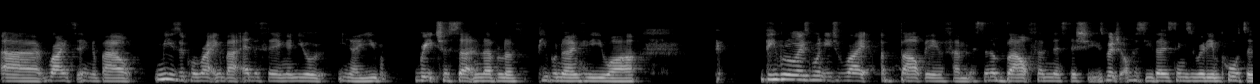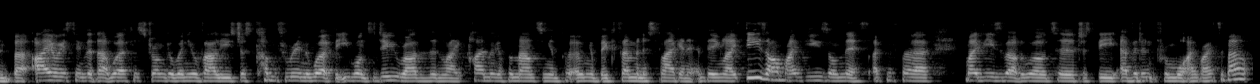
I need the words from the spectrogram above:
uh, writing about music or writing about anything, and you're, you know, you reach a certain level of people knowing who you are, people always want you to write about being a feminist and about feminist issues, which obviously those things are really important. But I always think that that work is stronger when your values just come through in the work that you want to do rather than like climbing up a mountain and putting a big feminist flag in it and being like, these are my views on this. I prefer my views about the world to just be evident from what I write about.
